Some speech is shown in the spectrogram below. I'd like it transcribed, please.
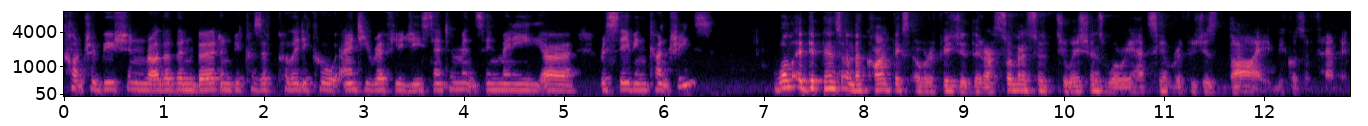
contribution rather than burden because of political anti-refugee sentiments in many uh, receiving countries? Well, it depends on the context of refugee. There are so many situations where we have seen refugees die because of famine,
